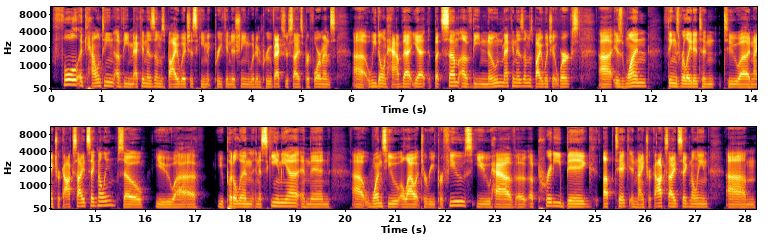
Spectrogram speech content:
full accounting of the mechanisms by which ischemic preconditioning would improve exercise performance. Uh, we don't have that yet, but some of the known mechanisms by which it works uh, is one things related to to uh, nitric oxide signaling. So you uh, you put a limb in ischemia, and then uh, once you allow it to reperfuse, you have a, a pretty big uptick in nitric oxide signaling. Um,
